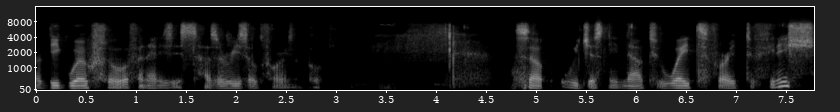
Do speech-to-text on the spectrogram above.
a big workflow of analysis as a result, for example. So we just need now to wait for it to finish.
